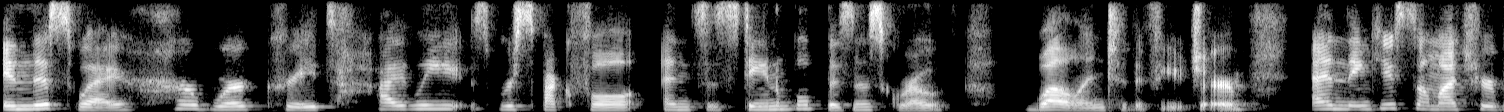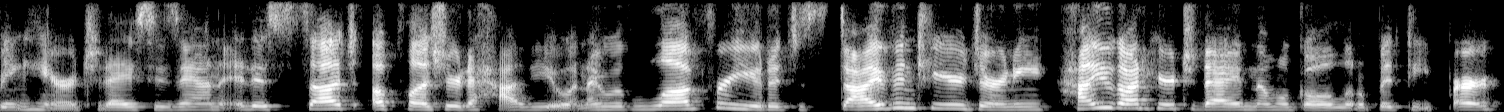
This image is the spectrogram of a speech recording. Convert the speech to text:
In this way, her work creates highly respectful and sustainable business growth well into the future. And thank you so much for being here today, Suzanne. It is such a pleasure to have you. And I would love for you to just dive into your journey, how you got here today, and then we'll go a little bit deeper.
